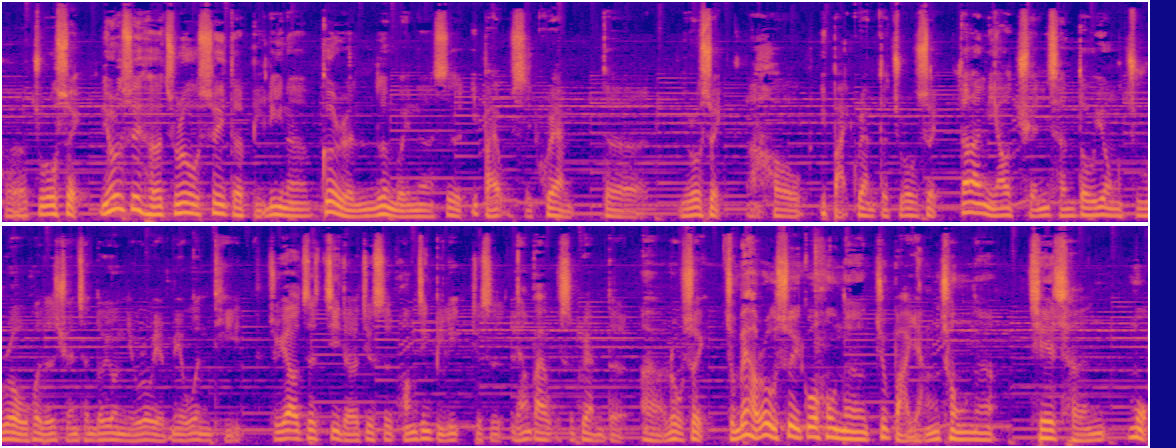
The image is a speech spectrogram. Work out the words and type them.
和猪肉碎。牛肉碎和猪肉碎的比例呢，个人认为呢是一百五十 gram 的牛肉碎，然后一百 gram 的猪肉碎。当然，你要全程都用猪肉，或者是全程都用牛肉也没有问题。主要是记得就是黄金比例，就是两百五十 gram 的呃肉碎。准备好肉碎过后呢，就把洋葱呢。切成末，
